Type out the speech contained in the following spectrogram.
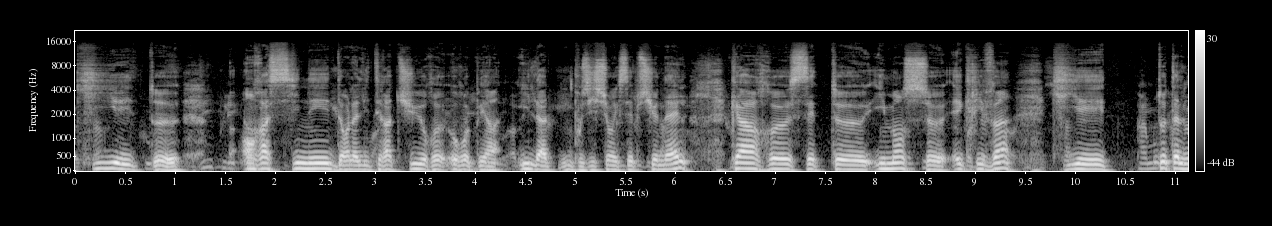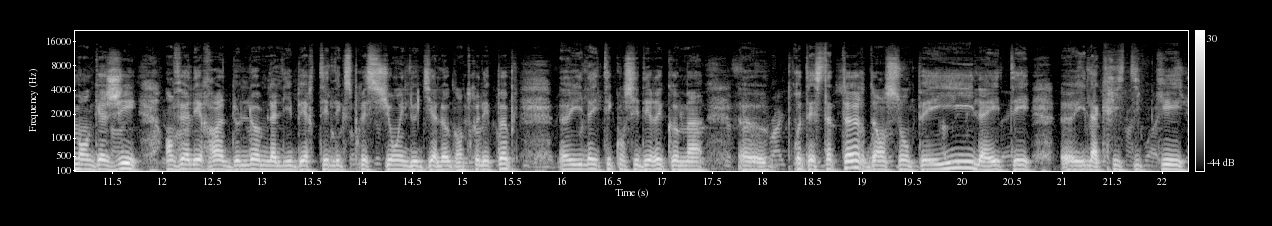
qui est enraciné dans la littérature européenne. Il a une position exceptionnelle car euh, cet euh, immense euh, écrivain qui est totalement engagé envers les droits de l'homme, la liberté l'expression et le dialogue entre les peuples. il a été considéré comme un protestateur dans son pays. Il a été, il a critiqué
